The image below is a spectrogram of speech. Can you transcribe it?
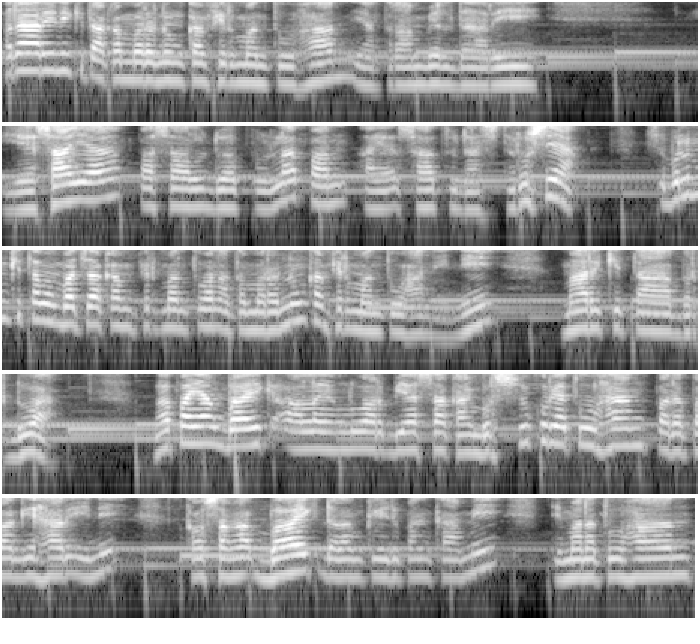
Pada hari ini kita akan merenungkan firman Tuhan yang terambil dari Yesaya pasal 28 ayat 1 dan seterusnya. Sebelum kita membacakan firman Tuhan atau merenungkan firman Tuhan ini, mari kita berdoa. Bapak yang baik, Allah yang luar biasa, kami bersyukur ya Tuhan pada pagi hari ini. Kau sangat baik dalam kehidupan kami, di mana Tuhan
